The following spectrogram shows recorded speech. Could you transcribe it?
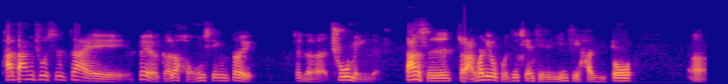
他当初是在贝尔格勒红星队这个出名的，当时转会利物浦之前，其实引起很多呃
